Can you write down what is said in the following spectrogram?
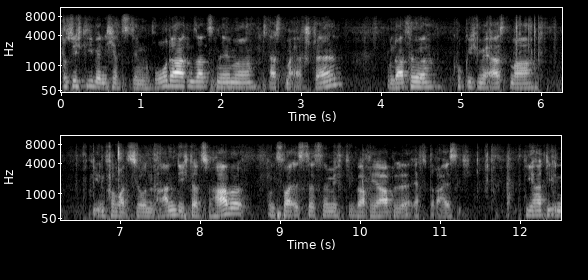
muss ich die, wenn ich jetzt den Rohdatensatz nehme, erstmal erstellen. Und dafür gucke ich mir erstmal die Informationen an, die ich dazu habe. Und zwar ist das nämlich die Variable F30. Die, hat die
